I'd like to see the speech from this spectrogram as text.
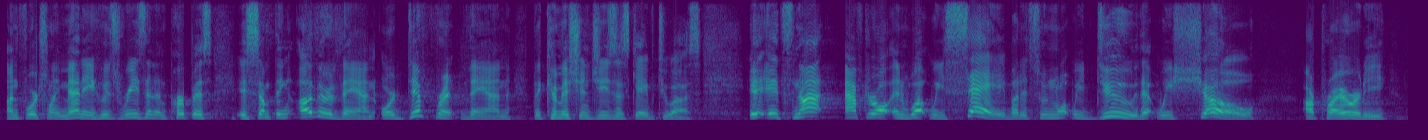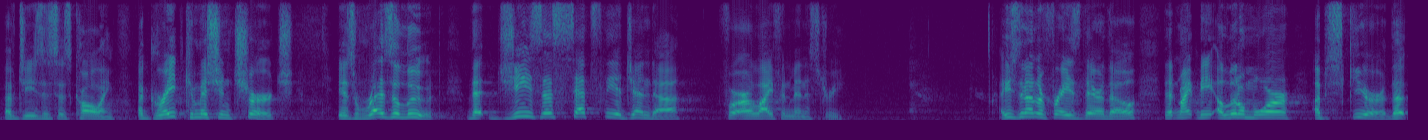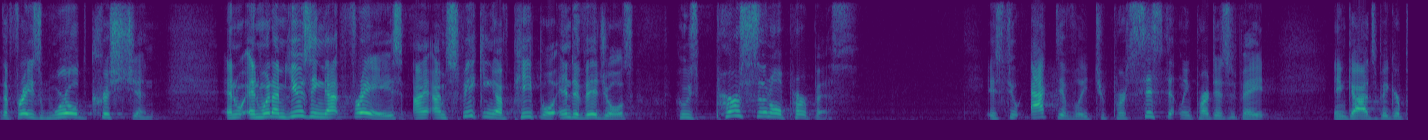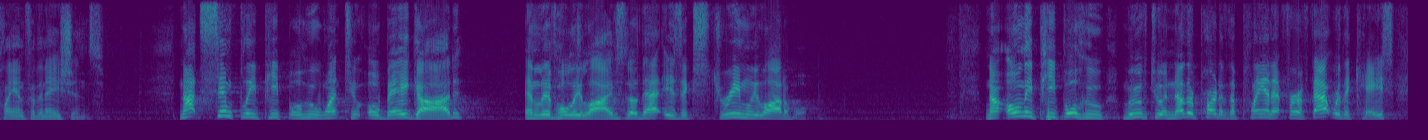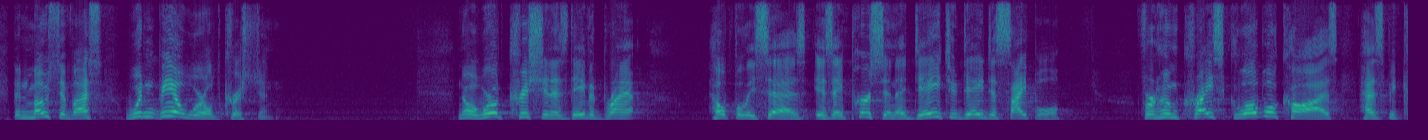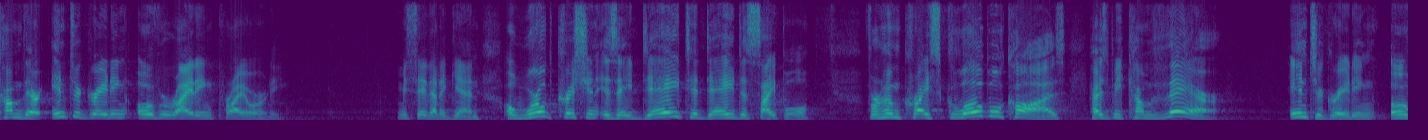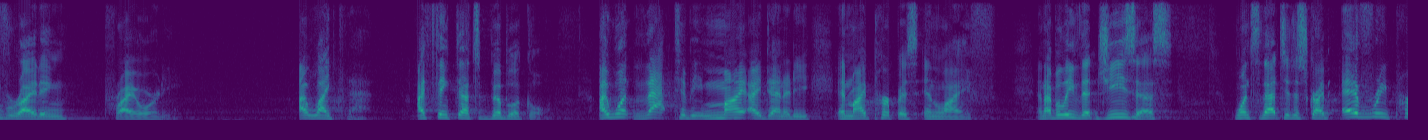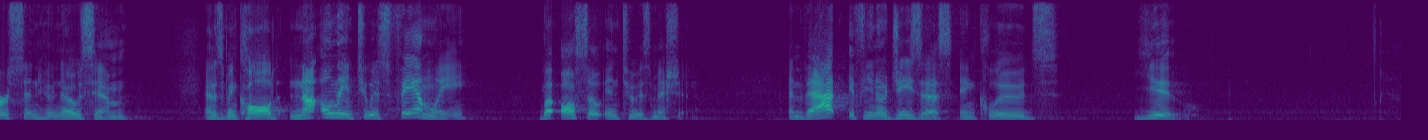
unfortunately many, whose reason and purpose is something other than or different than the commission Jesus gave to us. It's not, after all, in what we say, but it's in what we do that we show our priority of Jesus' calling. A Great Commission church is resolute that Jesus sets the agenda for our life and ministry. I used another phrase there, though, that might be a little more obscure the, the phrase world Christian. And, and when I'm using that phrase, I, I'm speaking of people, individuals, whose personal purpose is to actively, to persistently participate in God's bigger plan for the nations. Not simply people who want to obey God and live holy lives, though that is extremely laudable. Not only people who move to another part of the planet, for if that were the case, then most of us wouldn't be a world Christian. No, a world Christian, as David Bryant helpfully says, is a person, a day to day disciple for whom Christ's global cause has become their integrating, overriding priority. Let me say that again. A world Christian is a day to day disciple for whom Christ's global cause has become their integrating, overriding priority. I like that. I think that's biblical. I want that to be my identity and my purpose in life. And I believe that Jesus wants that to describe every person who knows him and has been called not only into his family, but also into his mission. And that, if you know Jesus, includes you.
